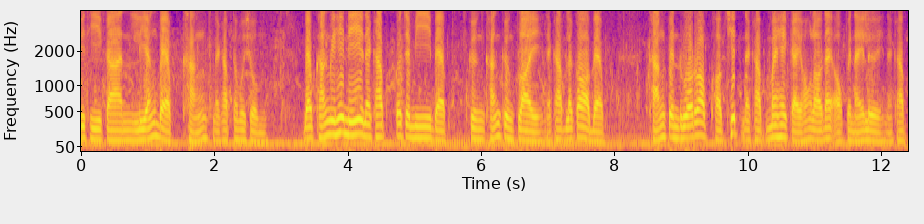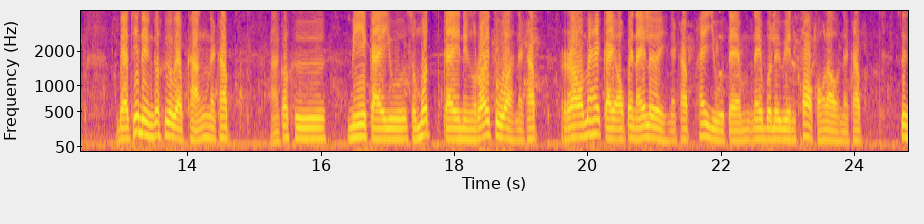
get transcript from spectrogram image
วิธีการเลี้ยงแบบขังนะครับท่านผู้ชม แบบขังในที่นี้นะครับก็จะมีแบบกึ่งขังกึ่งปล่อยนะครับ แล้วก็แบบขังเป็นรั้วรอบขอบชิดนะครับ ไม่ให้ไก่ของเราได้ออกไปไหนเลยนะครับ แบบที่หนึ่งก็คือแบบขังนะครับอ่าก็คือ มีไก่อยู่สมมติไก่ 100 ตัวนะครับ เราไม่ให้ไก่ออกไปไหนเลยนะครับ ให้อยู่แต่ในบริเวณคอกของเรานะครับ ซึ่ง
